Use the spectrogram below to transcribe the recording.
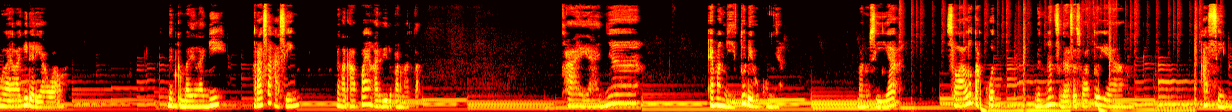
Mulai lagi dari awal dan kembali lagi merasa asing dengan apa yang ada di depan mata. Kayaknya emang gitu deh hukumnya. Manusia selalu takut dengan segala sesuatu yang asing.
